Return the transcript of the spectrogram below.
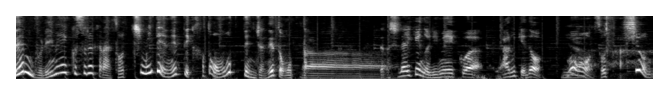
全部リメイクするからそっち見てねってこと思ってんじゃねと思った。あだから白雪のリメイクはあるけど、もうそっちを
